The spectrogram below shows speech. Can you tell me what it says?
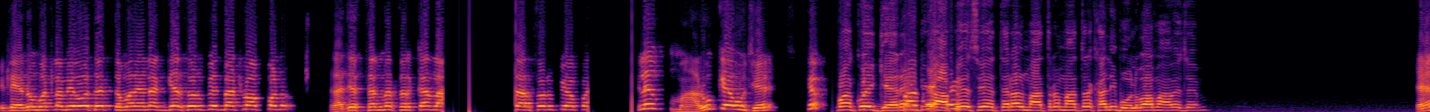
એટલે એનો મતલબ એવો છે તમારે એને અગિયારસો રૂપિયા બાટલો આપવાનો. રાજસ્થાનમાં સરકાર ચારસો રૂપિયા આપે. એટલે મારું કેવું છે કે પણ કોઈ ગેરંટી આપે છે અત્યારે માત્ર માત્ર ખાલી બોલવામાં આવે છે એમ? હે?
